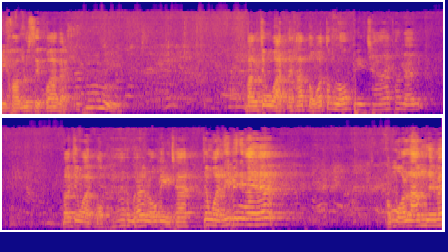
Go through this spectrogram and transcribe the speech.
มีความรู้สึกว่าแบบอื้อหือบางจังหวัดนะครับ บอกว่าต้องร้องเพลงช้าเท่านั้น บางจังหวัดบอกห้ามห้ามร้องเพลงช้า จังหวัดนี้เป็นยังไงฮะเอาหมอลำเลยไหม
